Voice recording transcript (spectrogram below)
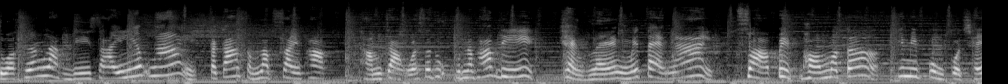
ตัวเครื่องหลักดีไซน์เรียบง่าย ตะกร้าสำหรับใส่ผักทำจากวัสดุคุณภาพดี แข็งแรงไม่แตกง่าย ฝาปิดพร้อมมอเตอร์ ที่มีปุ่มกดใช้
